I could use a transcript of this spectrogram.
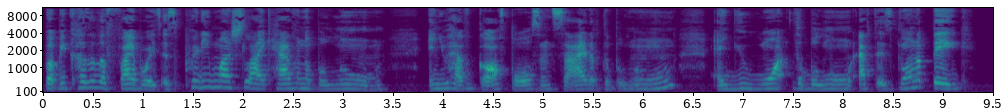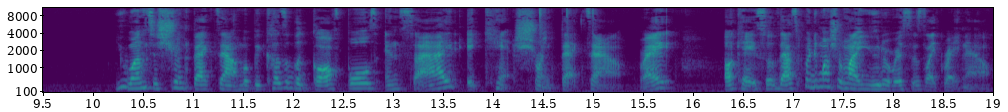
But because of the fibroids, it's pretty much like having a balloon and you have golf balls inside of the balloon and you want the balloon after it's blown up big you want it to shrink back down, but because of the golf balls inside, it can't shrink back down, right? Okay, so that's pretty much what my uterus is like right now.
